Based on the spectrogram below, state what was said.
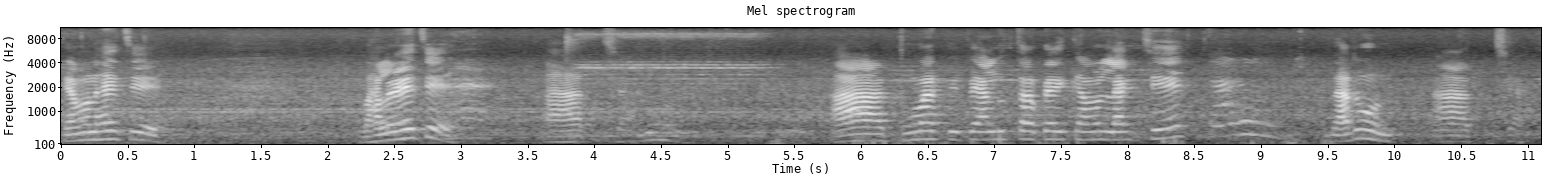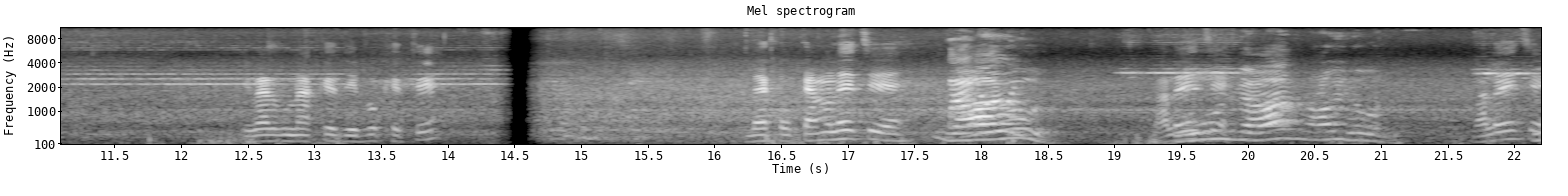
কেমন হয়েছে? ভালো হয়েছে? আচ্ছা। আর তোমার পেঁপে আলুর তরকারি কেমন লাগছে? দারুণ। আচ্ছা। এবার ওনাকে দেবো খেতে। দেখো কেমন হয়েছে? ভালো হয়েছে? ভালো হয়েছে?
